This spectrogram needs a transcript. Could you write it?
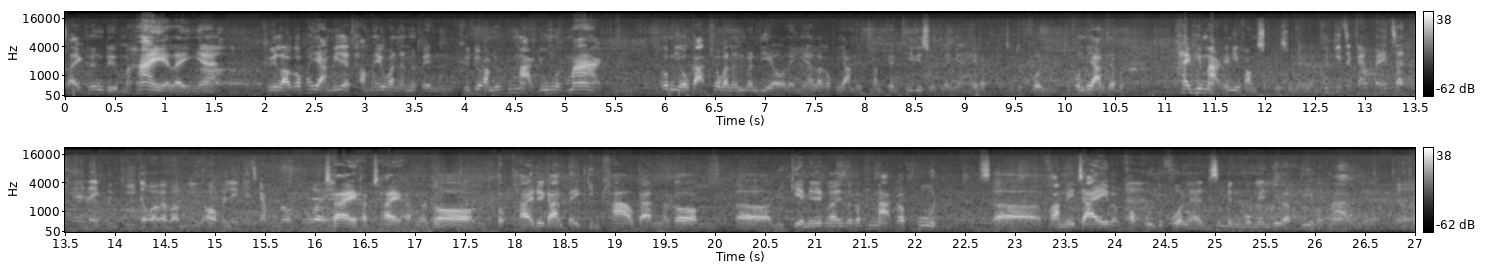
ใส่เครื่องดื่มมาให้อะไรอย่างเงี้ยเออเออคือเราก็พยายามที่จะทำให้วันนั้นมันเป็น คือด้วยความที่พี่หมากยุ่งมากๆ ก็มีโอกาสแค่วันนั้นวันเดียวอะไรเงี้ย เราก็พยายามที่ทำเต็มที่ที่สุดอะไรเงี้ยให้แบบทุกๆคน ทุกคนพยายามจะแบบให้พี่หมากได้มีความสุขที่สุดในวันนั้น คือกิจกรรมไม่ได้จัดแค่ในพื้นที่แต่ว่าแบบว่ามีออกไปเล่นกิจกรรมข้างนอกด้วยใช่ครับใช่ครับ แล้วก็ตบท้ายด้วยการไปกินข้าวกัน แล้วก็เอ่อมีเกมเล็กน้อยแล้วก็พี่หมากก็พูดเอ่อ ความในใจแบบขอบคุณทุกคนแล้วซึ่งเป็นโมเมนต์ที่แบบดีมากๆอย่างเงี้ยเออ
